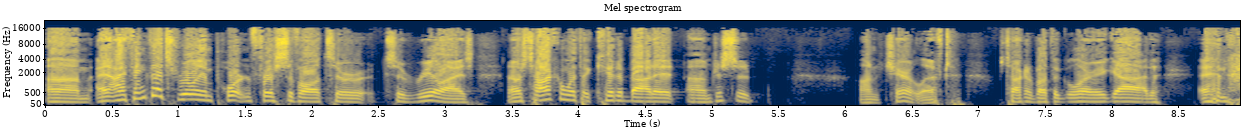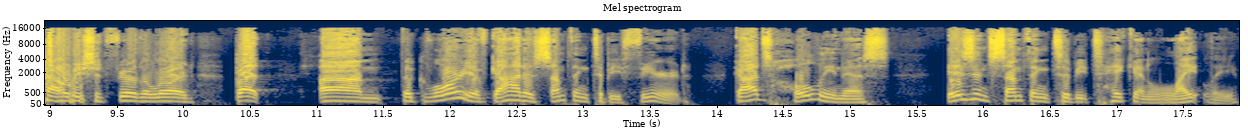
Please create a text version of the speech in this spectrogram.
Um, and I think that's really important, first of all, to to realize. And I was talking with a kid about it um, just a, on a chairlift I was talking about the glory of God and how we should fear the Lord. But um, the glory of God is something to be feared. God's holiness isn't something to be taken lightly.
